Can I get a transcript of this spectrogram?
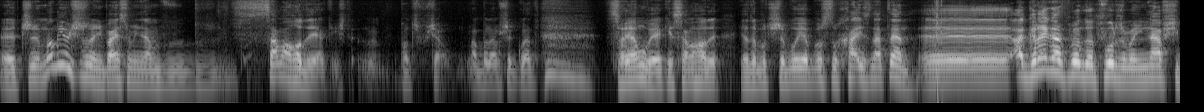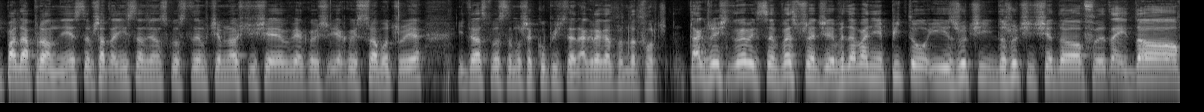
E, Czy moglibyście, szanowni państwo, mi nam samochody jakieś chciał? Albo na przykład, co ja mówię, jakie samochody? Ja to potrzebuję po prostu hajs na ten. e, agregat prądotwórczy, bo mi na wsi pada prąd. Nie jestem szatanistą, w związku z tym w ciemności się jakoś, jakoś słabo czuję i teraz po prostu muszę kupić ten agregat prądotwórczy. Także jeśli ktokolwiek chce wesprzeć wydawanie PIT-u i zrzucić, dorzucić się do, tej, do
